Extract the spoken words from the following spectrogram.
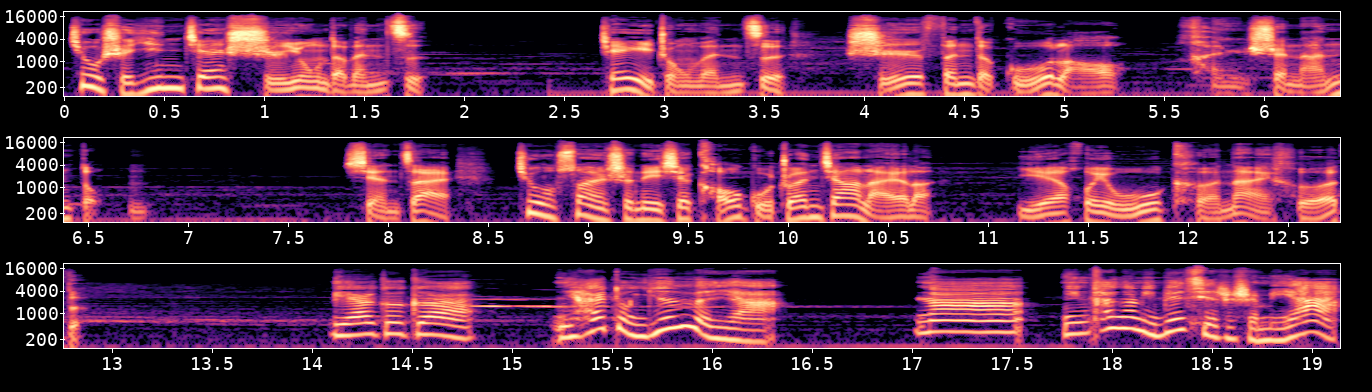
就是阴间使用的文字。这种文字十分的古老，很是难懂。现在就算是那些考古专家来了，也会无可奈何的。李二哥哥，你还懂英文呀？那您看看里面写着什么呀？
